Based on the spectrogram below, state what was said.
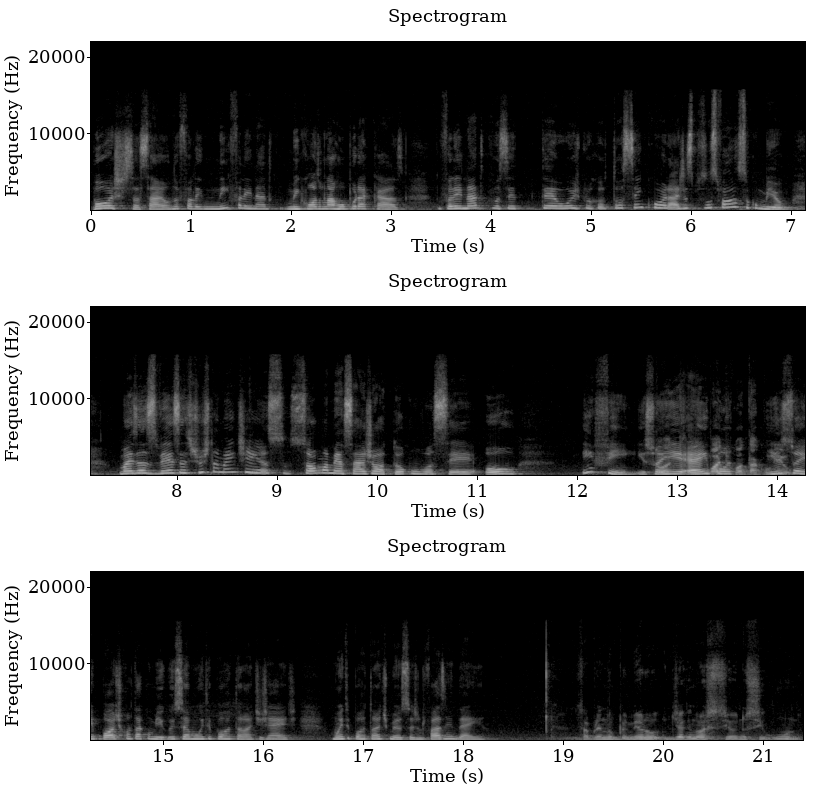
Poxa, Sassá, eu não falei, nem falei nada, me encontro na rua por acaso. Não falei nada com você até hoje, porque eu estou sem coragem. As pessoas falam isso comigo. Mas, às vezes, é justamente isso. Só uma mensagem, ó, estou com você, ou. Enfim, isso Tô aí aqui, é pode importante. contar comigo. Isso aí, pode contar comigo. Isso é muito importante, gente. Muito importante mesmo, vocês não fazem ideia. Sabe, no primeiro diagnóstico seu e no segundo,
